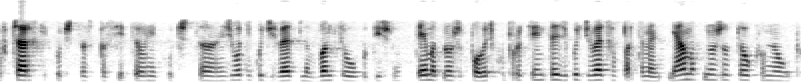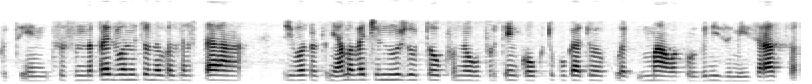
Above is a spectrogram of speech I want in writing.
овчарски кучета, спасителни кучета, животни, които живеят навън целогодишно. Те имат нужда повече протеин. Тези, които живеят в апартамент, нямат нужда от толкова много протеин. С напредването на възрастта животното няма вече нужда от толкова много протеин, колкото когато е малък организъм и израства.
